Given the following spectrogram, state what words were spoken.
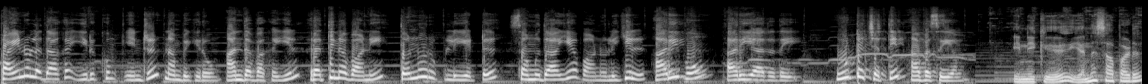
பயனுள்ளதாக இருக்கும் என்று நம்புகிறோம். அந்த வகையில் ரத்தினவாணி தொண்ணூறு புள்ளி எட்டு சமுதாய வானொலியில் அறிவோம் அறியாததை ஊட்டச்சத்தின் அவசியம். இன்னைக்கு என்ன சாப்பாடு?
